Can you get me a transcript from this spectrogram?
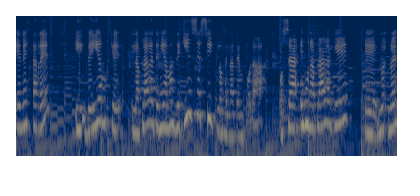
en esta red y veíamos que la plaga tenía más de 15 ciclos en la temporada. O sea, es una plaga que eh, no, es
